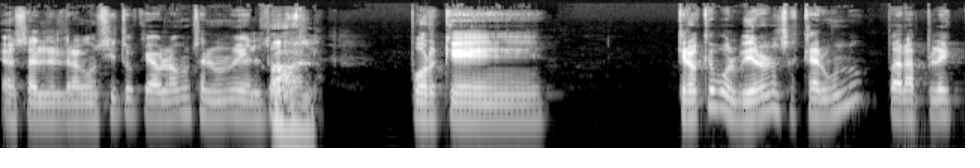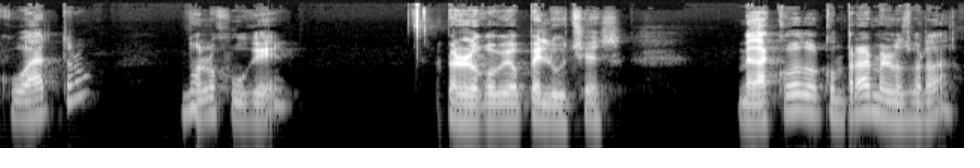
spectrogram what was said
O sea, el del dragoncito que hablamos, el 1 y el 2. Porque creo que volvieron a sacar uno para Play 4. No lo jugué. Pero luego veo peluches. Me da codo comprármelos, ¿verdad?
